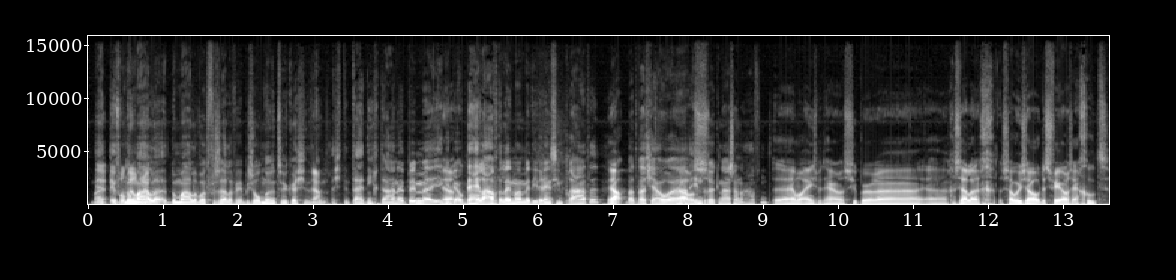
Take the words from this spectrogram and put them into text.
maar het, ik vond het, normale, het normale wordt vanzelf weer bijzonder natuurlijk... als je, het, als je de tijd niet gedaan hebt. Pim, ik ja. heb je ook de hele avond alleen maar met iedereen zien praten. Ja. Wat was jouw uh, was, indruk na zo'n avond? helemaal eens met Herman. Super gezellig, sowieso. De sfeer was echt goed.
